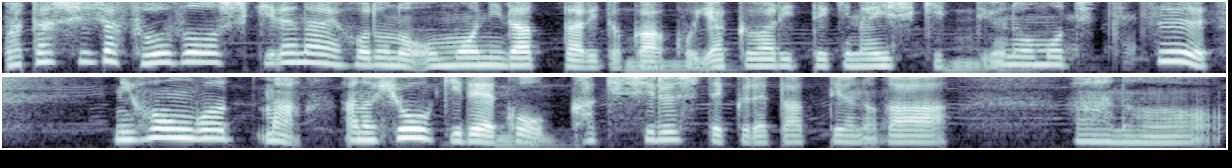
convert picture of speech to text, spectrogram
私じゃ想像しきれないほどの重荷だったりとか、うん。こう役割的な意識っていうのを持ちつつ、日本語、まあ、あの表記でこう書き記してくれたっていうのが、あの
